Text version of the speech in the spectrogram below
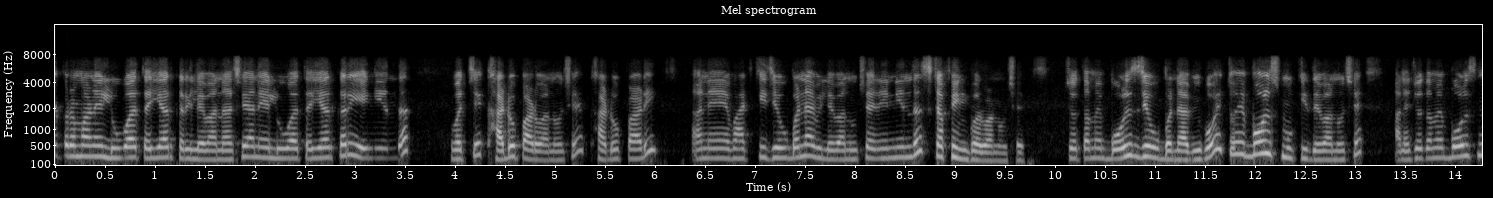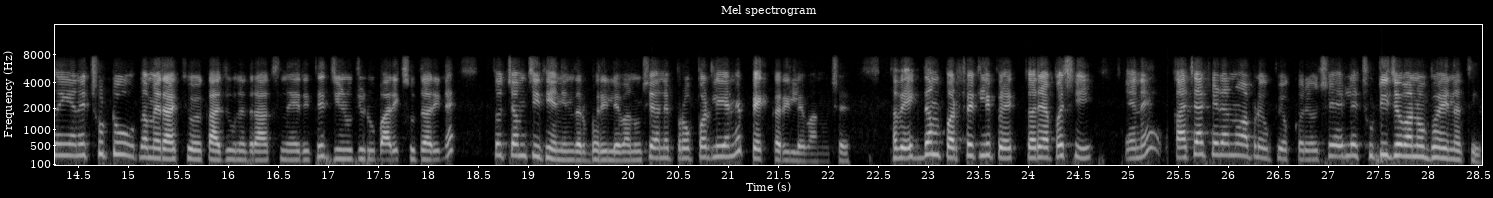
એ પ્રમાણે લુવા તૈયાર કરી લેવાના છે અને લુવા તૈયાર કરી એની અંદર વચ્ચે ખાડો પાડવાનો છે. ખાડો પાડી અને વાટકી જેવું બનાવી લેવાનું છે અને એની અંદર સ્ટફિંગ ભરવાનું છે. જો તમે બોલ્સ જેવું બનાવ્યું હોય તો એ બોલ્સ મૂકી દેવાનું છે. અને જો તમે બોલ્સ નહીં અને છૂટું તમે રાખ્યું હોય, કાજુ ને દ્રાક્ષ ને એ રીતે ઝીણું ઝીણું બારીક સુધારીને, તો ચમચીથી એની અંદર ભરી લેવાનું છે અને પ્રોપરલી એને પેક કરી લેવાનું છે. હવે એકદમ પરફેક્ટલી પેક કર્યા પછી એને કાચા કેળાનો આપણે ઉપયોગ કર્યો છે એટલે છૂટી જવાનો ભય નથી.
